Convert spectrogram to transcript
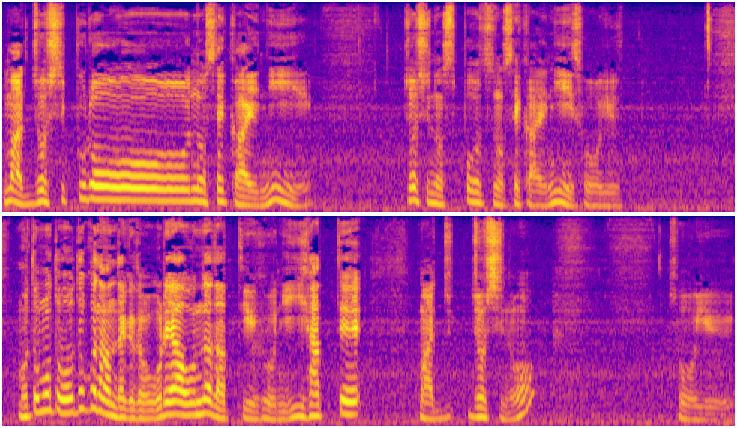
まあ女子プロの世界に、女子のスポーツの世界にそういう、もともと男なんだけど俺は女だっていう風に言い張って、まあ女子のそういう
